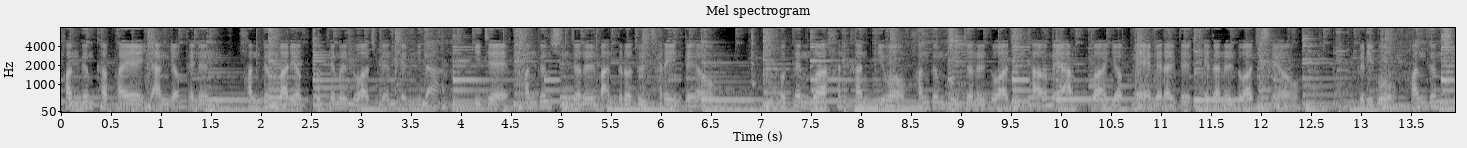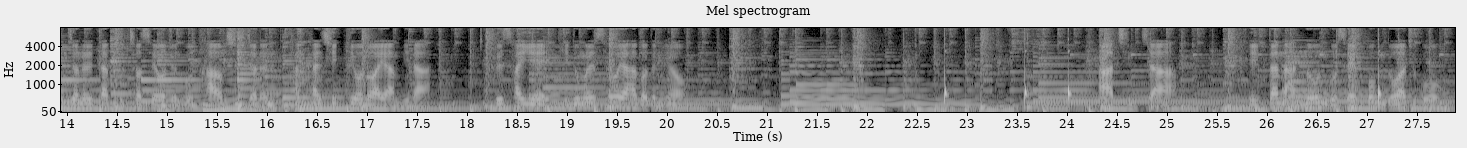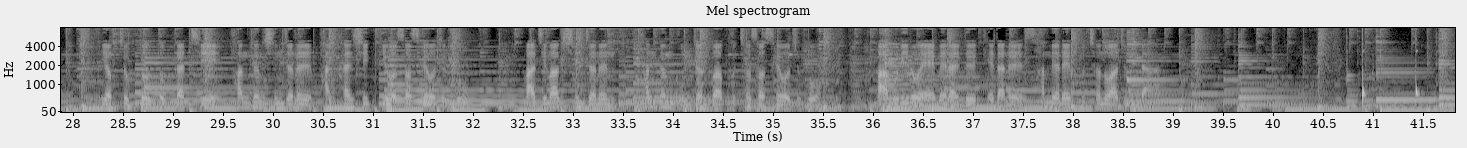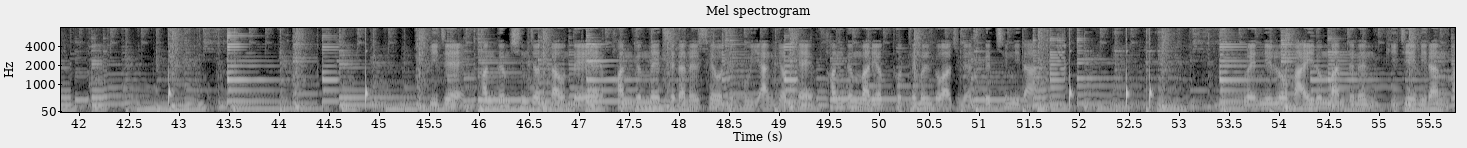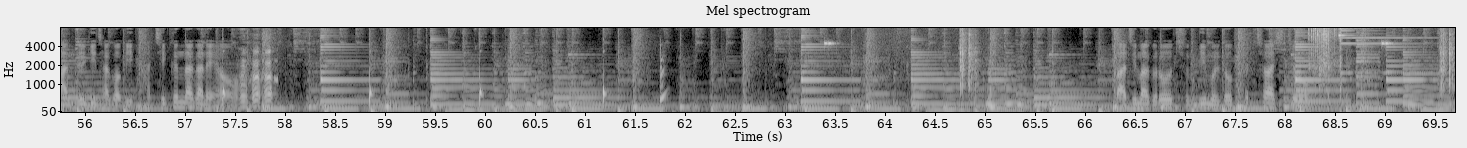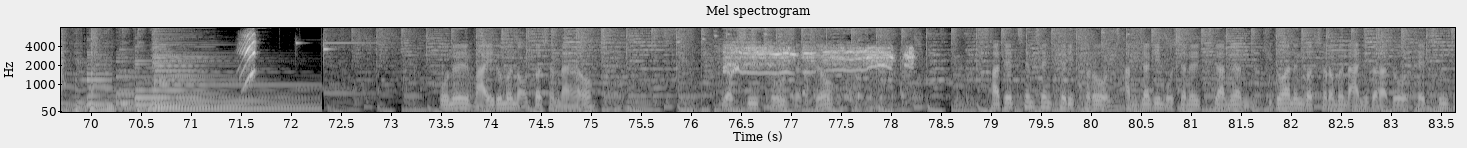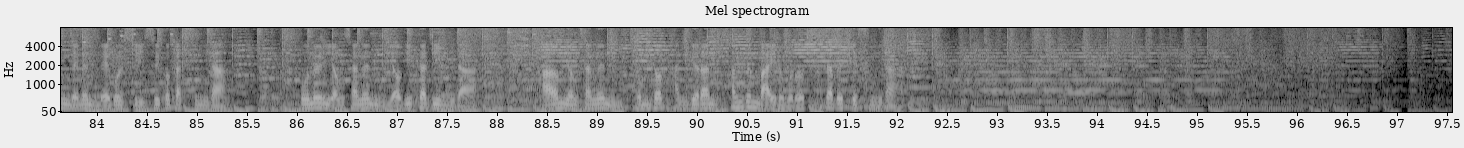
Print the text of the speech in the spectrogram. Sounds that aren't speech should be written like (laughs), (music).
황금 카파의 양 옆에는 황금 마력 토템을 놓아주면 됩니다. 이제 황금 신전을 만들어줄 차례인데요. 토템과 한 칸 띄워 황금 궁전을 놓아준 다음에 앞과 옆에 에메랄드 계단을 놓아주세요. 그리고 황금 신전을 딱 붙여 세워준 후 다음 신전은 한 칸씩 띄워 놓아야 합니다. 그 사이에 기둥을 세워야 하거든요. 아 진짜. 일단 안 놓은 곳에 꼭 놓아주고 옆쪽도 똑같이 황금 신전을 반 칸씩 띄워서 세워준 후 마지막 신전은 황금 궁전과 붙여서 세워주고 마무리로 에메랄드 계단을 3면에 붙여 놓아줍니다. 이제 황금 신전 가운데에 황금매 재단을 세워준 후 양 옆에 황금 마력 토템을 놓아주면 끝입니다. 웬일로 마이룸 만드는 BGM이랑 만들기 작업이 같이 끝나가네요. (laughs) 마지막으로 준비물도 캡처하시죠. 오늘 마이룸은 어떠셨나요? 역시 좋으셨죠? 사제 첸첸 캐릭터로 잠자기 모션을 취하면 기도하는 것처럼은 아니더라도 대충 흉내는 내볼 수 있을 것 같습니다. 오늘 영상은 여기까지입니다. 다음 영상은 좀 더 간결한 황금 마이룸으로 찾아뵙겠습니다.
